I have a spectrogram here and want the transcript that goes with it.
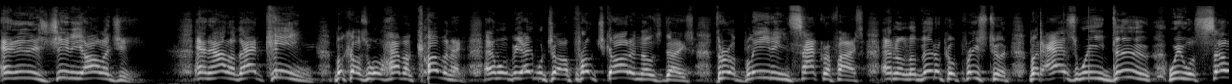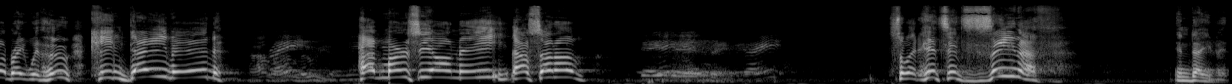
and in his genealogy. And out of that king, because we'll have a covenant and we'll be able to approach God in those days through a bleeding sacrifice and a Levitical priesthood. But as we do, we will celebrate with who? King David. Have mercy on me, thou son of David. So it hits its zenith in David.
